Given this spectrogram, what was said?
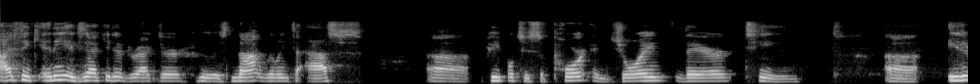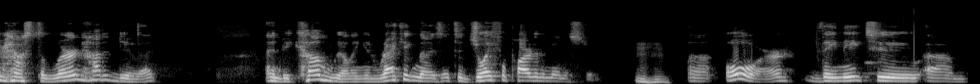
I think any executive director who is not willing to ask uh, people to support and join their team uh, either has to learn how to do it and become willing and recognize it's a joyful part of the ministry, mm-hmm. uh, or they need to um,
